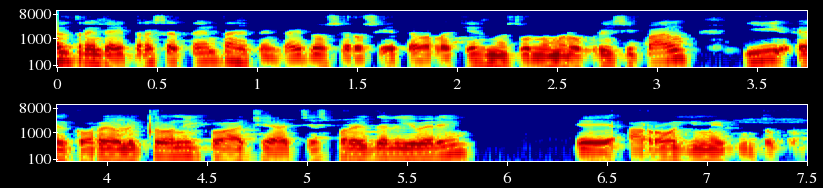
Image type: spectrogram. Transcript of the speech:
El 3370-7207, ¿verdad? Que es nuestro número principal y el correo electrónico HH Express Delivery eh, arroba gmail.com.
